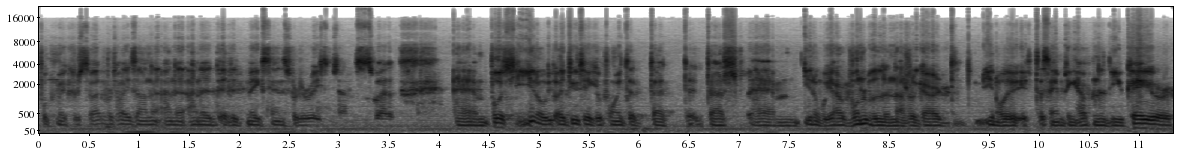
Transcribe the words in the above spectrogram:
bookmakers to advertise on, and, and it, it, makes sense for the racing channels as well. Um, but you know, I do take a point that that that um, you know we are vulnerable in that regard. You know, if the same thing happened in the UK or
